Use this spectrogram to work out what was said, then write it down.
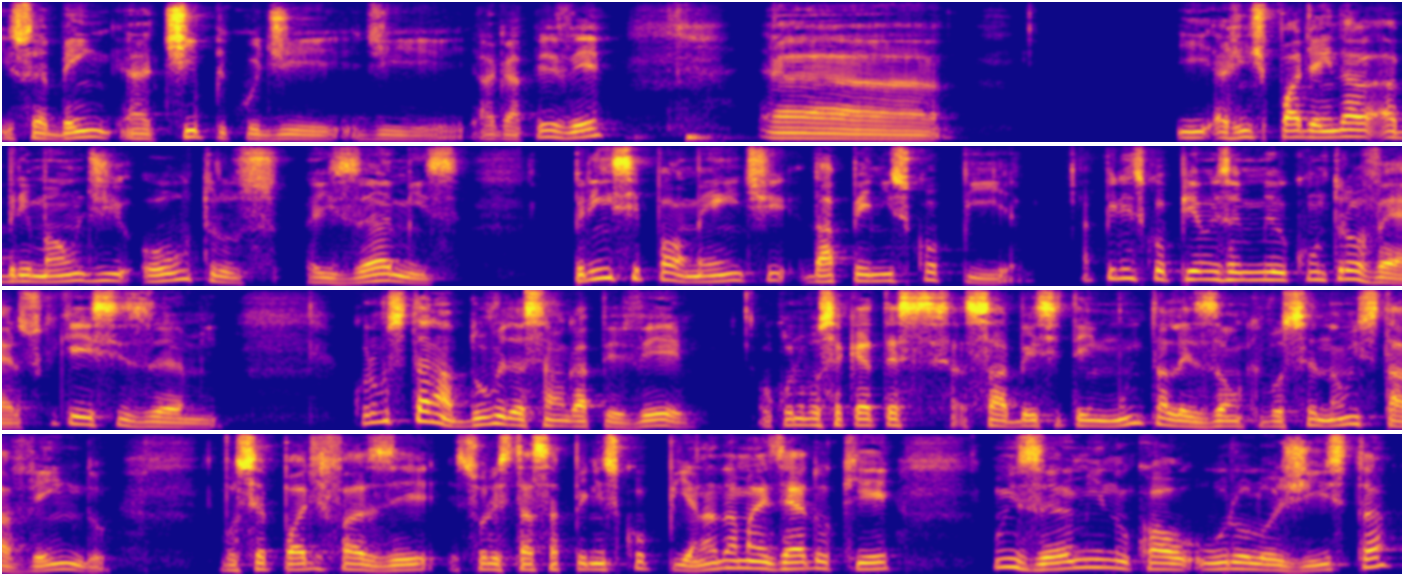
Isso é bem é, típico de, de HPV. É, e a gente pode ainda abrir mão de outros exames, principalmente da peniscopia. A peniscopia é um exame meio controverso. O que é esse exame? Quando você está na dúvida se é um HPV, ou quando você quer até saber se tem muita lesão que você não está vendo, você pode fazer solicitar essa peniscopia. Nada mais é do que um exame no qual o urologista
